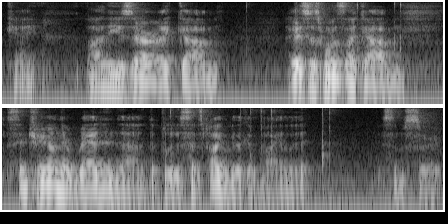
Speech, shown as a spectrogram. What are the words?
Okay, a lot of these are like, um, I guess this one's like um, centering on the red and the, the blue, so that's probably gonna be like a violet some sort.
